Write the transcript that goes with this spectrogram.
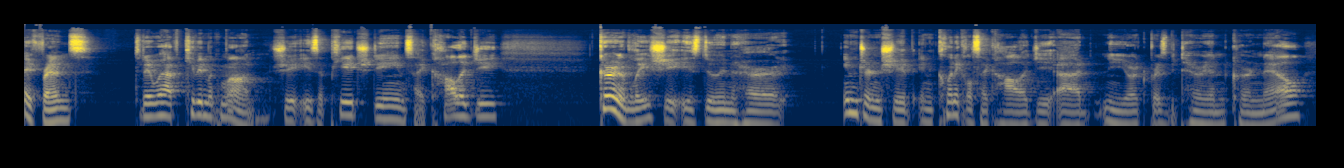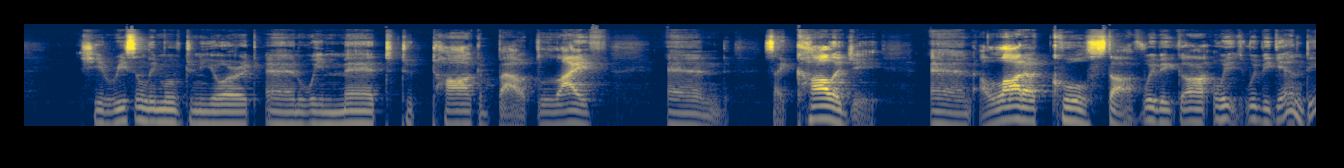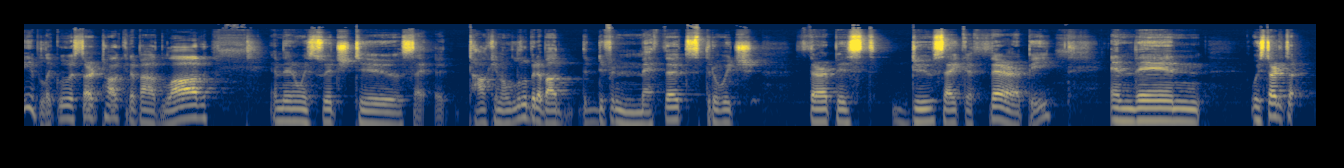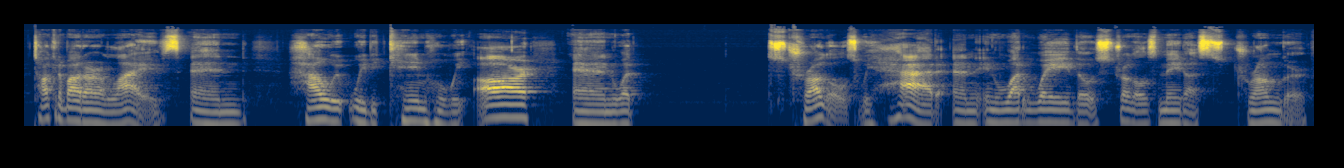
Hey friends, today we have Kibby McMahon. She is a PhD in psychology. Currently, she is doing her internship in clinical psychology at New York Presbyterian Cornell. She recently moved to New York and we met to talk about life and psychology and a lot of cool stuff. We began we, we began deep like we started talking about love and then we switched to uh, talking a little bit about the different methods through which therapists do psychotherapy. And then we started t- talking about our lives and how we became who we are and what struggles we had and in what way those struggles made us stronger.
